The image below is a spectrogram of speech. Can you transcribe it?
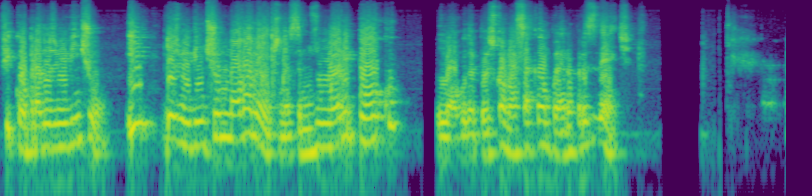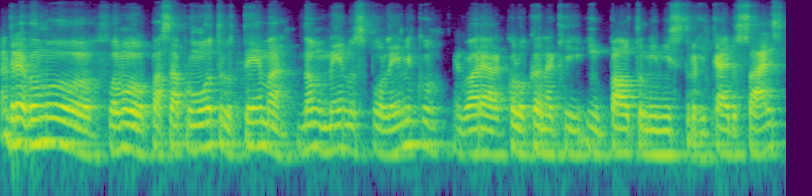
ficou para 2021. E 2021, novamente, nós temos um ano e pouco, logo depois começa a campanha do presidente. André, vamos, vamos passar para um outro tema não menos polêmico, agora colocando aqui em pauta o ministro Ricardo Salles.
